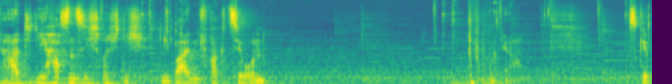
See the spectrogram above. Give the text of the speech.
Ja, die, die hassen sich richtig, die beiden Fraktionen. Ja. Skip.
